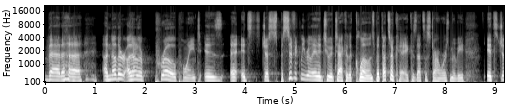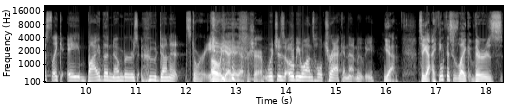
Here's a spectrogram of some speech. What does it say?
that uh, another another pro point is uh, it's just specifically related to Attack of the Clones, but that's okay because that's a Star Wars movie. It's just like a by the numbers who done it story. oh yeah, yeah, yeah, for sure. Which is Obi Wan's whole track in that movie. Yeah. So yeah, I think this is like there's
